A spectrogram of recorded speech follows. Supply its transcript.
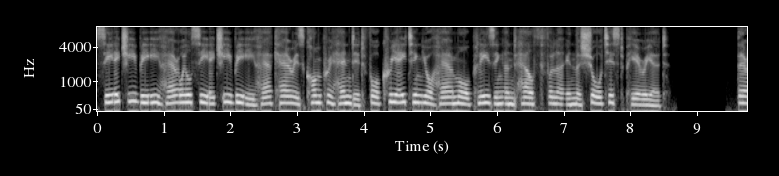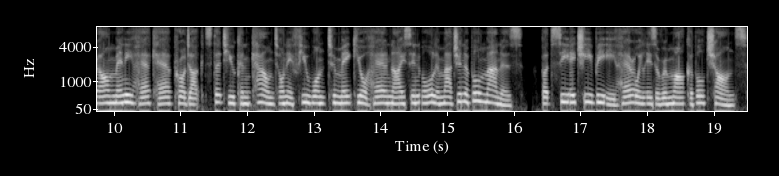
CHEBE Hair Oil CHEBE Hair Care is comprehended for creating your hair more pleasing and healthfuler in the shortest period. There are many hair care products that you can count on if you want to make your hair nice in all imaginable manners, but CHEBE Hair Oil is a remarkable chance.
